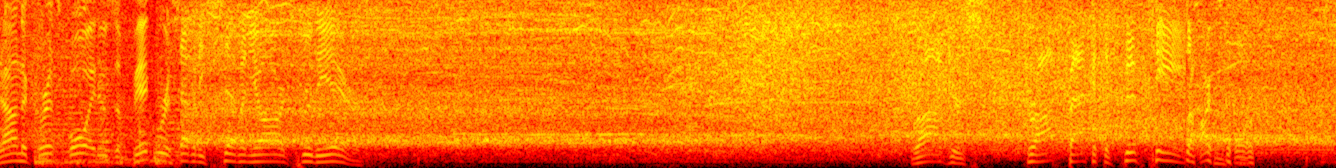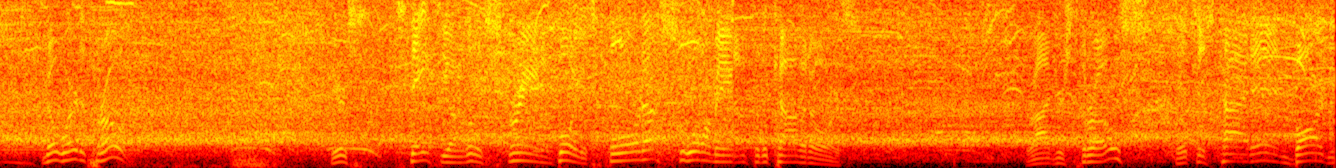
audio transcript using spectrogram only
down to Chris Boyd, who's a big receiver. 77 yards through the air. Rodgers dropped back at the 15. Sorry for. Nowhere to throw it. Here's Stacy on a little screen, and boy, is Florida swarming for the Commodores. Rodgers throws, hits his tight end, Barden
